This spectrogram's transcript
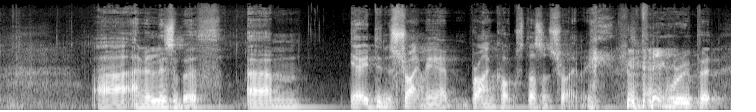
uh, and Elizabeth. Um, you know, it didn't strike me. uh, Brian Cox doesn't strike me being Rupert,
